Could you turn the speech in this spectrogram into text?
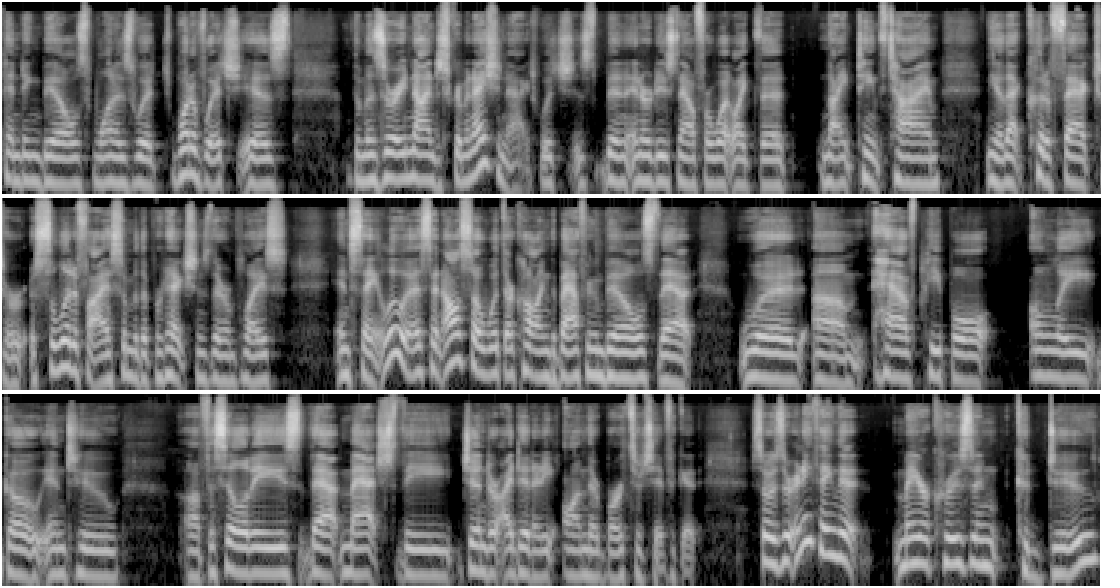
pending bills. One is which one of which is the Missouri Non-Discrimination Act, which has been introduced now for what, like the 19th time. You know, that could affect or solidify some of the protections that are in place in St. Louis, and also what they're calling the bathroom bills that would um, have people only go into uh, facilities that match the gender identity on their birth certificate. So, is there anything that Mayor Krewson could do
